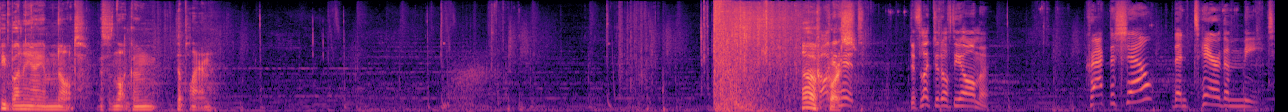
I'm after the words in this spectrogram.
Happy bunny I am not. This is not going to plan. Oh, of Target course. Deflected off the armor. Crack the shell, then tear the meat.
